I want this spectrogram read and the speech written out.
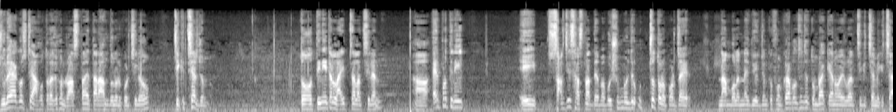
জুলাই আগস্টে আহতরা যখন রাস্তায় তারা আন্দোলন করছিল চিকিৎসার জন্য, তো তিনি এটা লাইভ চালাচ্ছিলেন। এরপর তিনি এই সার্জিস হাসনাদের বা বৈষম্যদের উচ্চতর পর্যায়ের নাম বলেন নাই, দুই একজনকে ফোন করে বলছেন যে, তোমরা কেন এগুলার চিকিৎসা মিকিৎসা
